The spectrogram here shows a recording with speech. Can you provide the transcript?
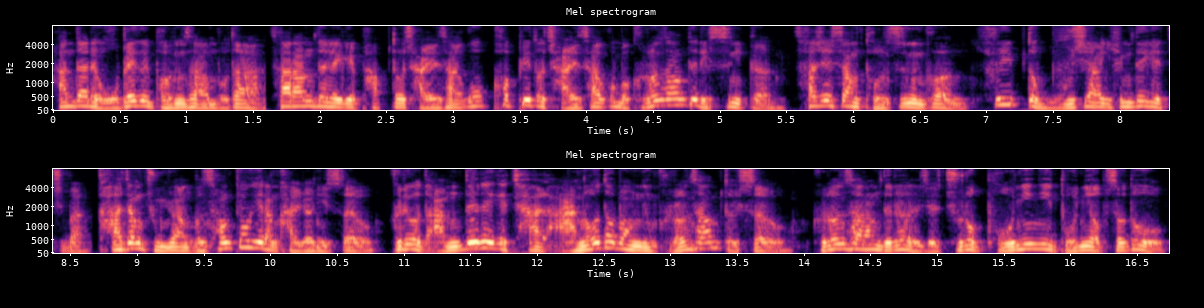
한 달에 500을 버는 사람보다 사람들에게 밥도 잘 사고 커피도 잘 사고 뭐 그런 사람들이 있으니까 사실상 돈 쓰는 건 수입도 무시하기 힘들겠지만 가장 중요한 건 성격이랑 관련이 있어요. 그리고 남들에게 잘 안 얻어먹는 그런 사람도 있어요. 그런 사람들은 이제 주로 본인이 돈이 없어도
